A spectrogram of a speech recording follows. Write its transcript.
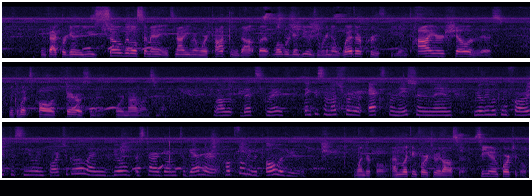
In fact, we're going to use so little cement, it's not even worth talking about. But what we're going to do is we're going to weatherproof the entire shell of this with what's called ferro cement or nylon cement. Well, that's great. Thank you so much for your explanation and really looking forward to see you in Portugal and build a star dome together, hopefully with all of you. Wonderful. I'm looking forward to it also. See you in Portugal.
